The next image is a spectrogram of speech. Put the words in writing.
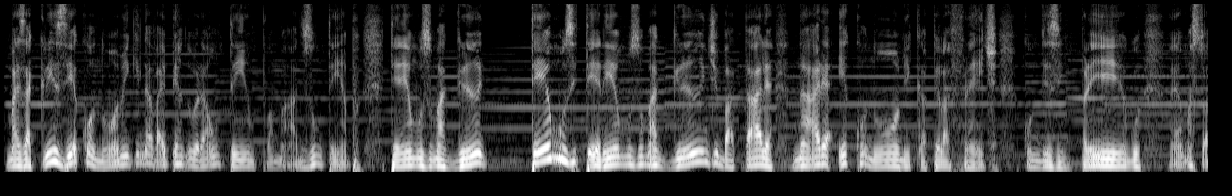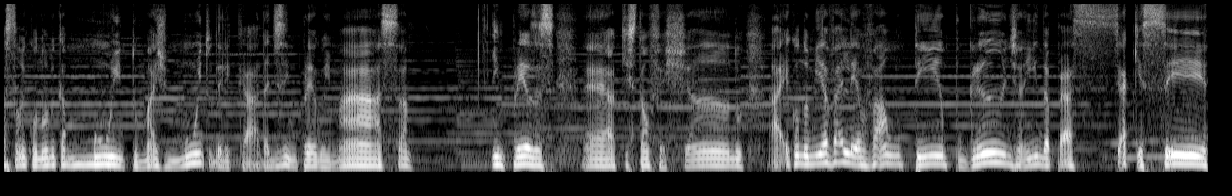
mas a crise econômica ainda vai perdurar um tempo, amados, um tempo. Teremos uma grande temos e teremos uma grande batalha na área econômica pela frente, com desemprego, é uma situação econômica muito, mas muito delicada, desemprego em massa, empresas é, que estão fechando, a economia vai levar um tempo grande ainda para se aquecer,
